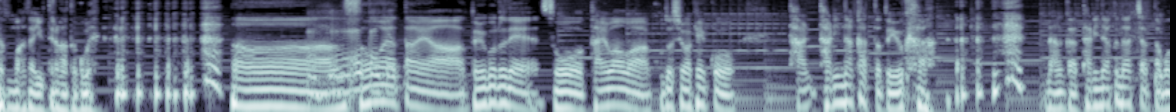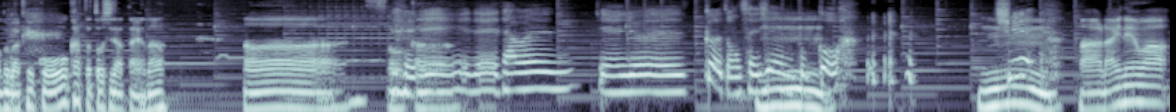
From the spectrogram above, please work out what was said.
ら まだ言ってなかった。ごめん。ああ、えーそうやったんや。ということで、そう、台湾は今年は結構た足りなかったというか、なんか足りなくなっちゃったものが結構多かった年だったんやな。ああ、そう对か。对对，他们今天就是各种呈现不够。うん缺まあ来年は、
